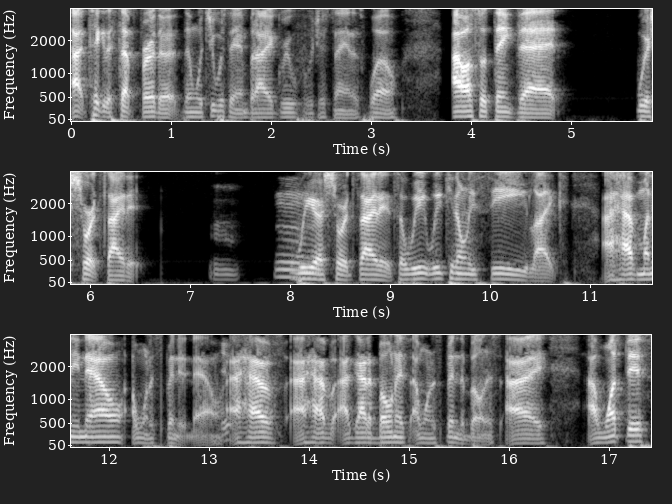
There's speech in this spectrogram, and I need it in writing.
I take it a step further than what you were saying, but I agree with what you're saying as well. I also think that we're short sighted. Mm. We are short sighted. So we, we can only see like, I have money now. I want to spend it now. I have, I have, I got a bonus. I want to spend the bonus. I, I want this,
